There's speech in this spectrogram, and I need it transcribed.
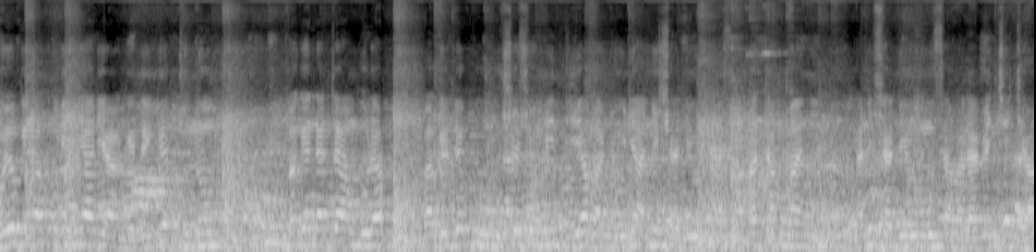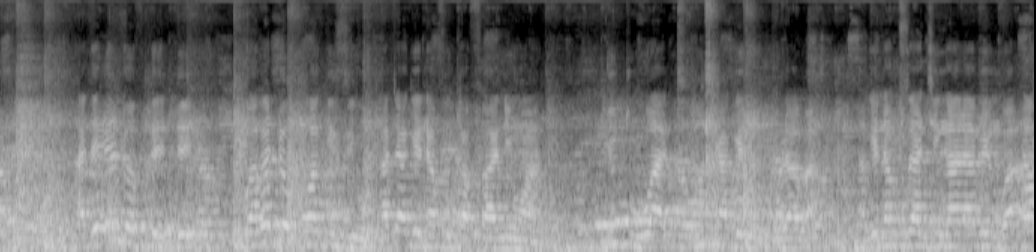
oyogera ku linnya lyange they get to know bagenda tambula bagende ku social media banoonya anishadil abatamanyi anishadil musa balabe kikyamu at the end of the day bwabadde omuwagizi wo ate agenda kukafaani wange yutuwat kyagenda okulaba. Agenda kusakinga alabe mbwa a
